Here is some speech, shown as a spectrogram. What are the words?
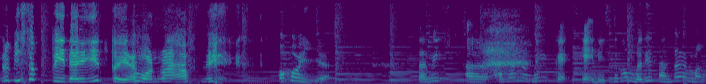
lebih sepi dari itu ya, mohon maaf nih. oh iya. Tapi eh, apa namanya kayak kayak di situ kan berarti tante emang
